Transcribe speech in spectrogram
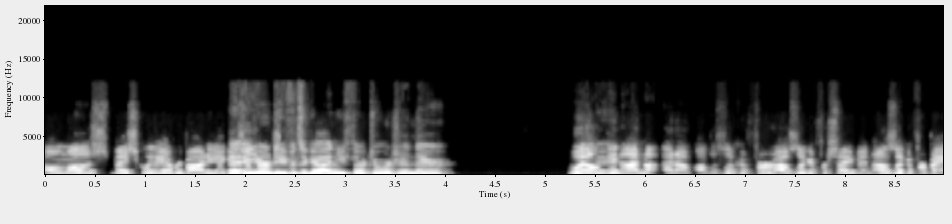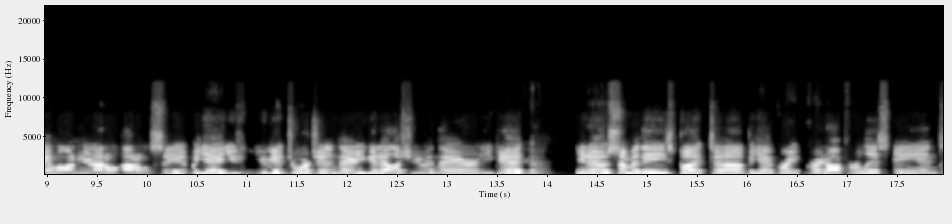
almost basically everybody. I guess. Hey, you're not, a defensive guy, and you throw Georgia in there. Well, and I'm not, and I, I, was looking for, I was looking for Saban. I was looking for Bama on here, and I don't, I don't see it. But yeah, you you get Georgia in there, you get LSU in there, you get yeah you know some of these but uh but yeah great great offer list and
